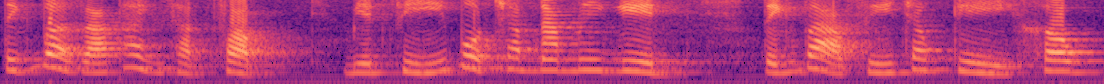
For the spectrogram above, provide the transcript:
tính vào giá thành sản phẩm biến phí 150.000, tính vào phí trong kỳ không.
